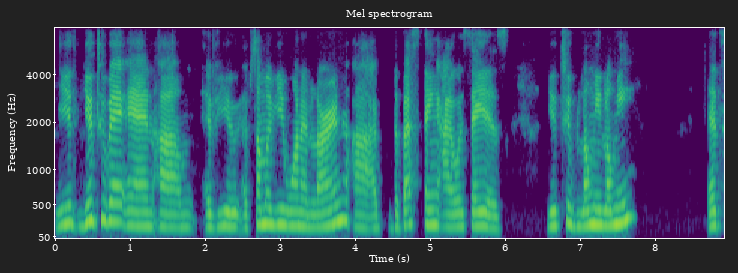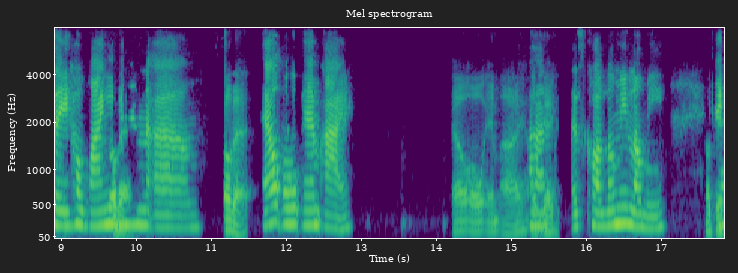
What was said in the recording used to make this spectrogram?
you YouTube it and um, if you if some of you want to learn, uh, the best thing I always say is YouTube Lomi Lomi. It's a Hawaiian um, Oh, that L O M I. L O M I. Uh-huh. Okay. It's called Lomi Lomi. Okay.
